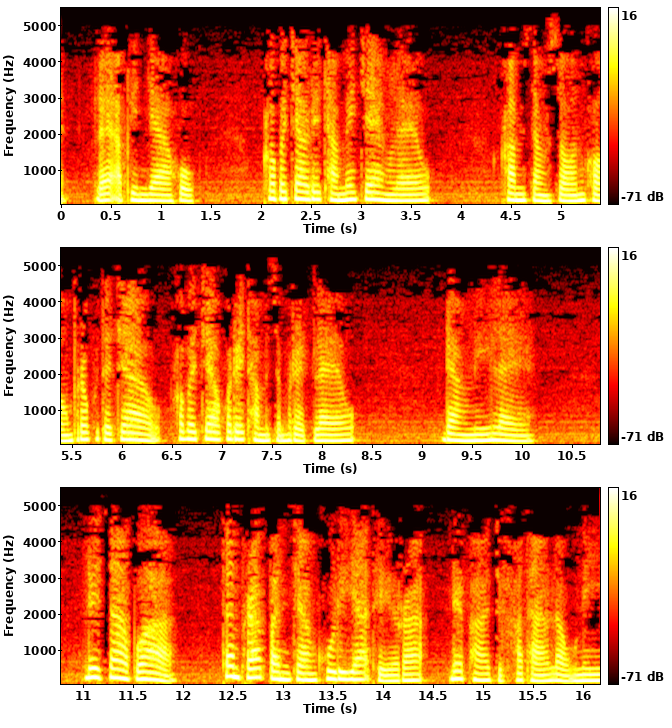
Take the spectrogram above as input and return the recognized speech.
ดและอภิญญาหกข้าพเจ้าได้ทำให้แจ้งแล้ว คำสั่งสอนของพระพุทธเจ้าข้าพเจ้าก็ได้ทำสำเร็จแล้ว ดังนี้แล ได้ทราบว่า ท่านพระปัญจางคุริยะเถระได้พาจิกคาถาเหล่านี้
